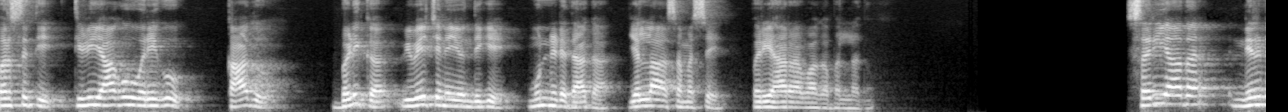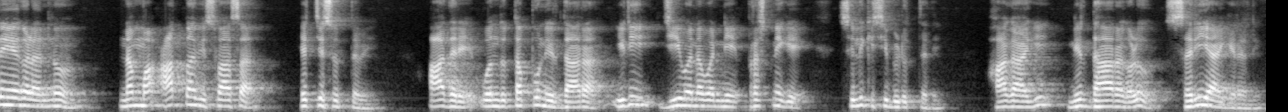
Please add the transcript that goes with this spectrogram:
ಪರಿಸ್ಥಿತಿ ತಿಳಿಯಾಗುವವರೆಗೂ ಕಾದು ಬಳಿಕ ವಿವೇಚನೆಯೊಂದಿಗೆ ಮುನ್ನಡೆದಾಗ ಎಲ್ಲ ಸಮಸ್ಯೆ ಪರಿಹಾರವಾಗಬಲ್ಲದು. ಸರಿಯಾದ ನಿರ್ಣಯಗಳನ್ನು ನಮ್ಮ ಆತ್ಮವಿಶ್ವಾಸ ಹೆಚ್ಚಿಸುತ್ತವೆ. ಆದರೆ ಒಂದು ತಪ್ಪು ನಿರ್ಧಾರ ಇಡೀ ಜೀವನವನ್ನೇ ಪ್ರಶ್ನೆಗೆ ಸಿಲುಕಿಸಿಬಿಡುತ್ತದೆ. ಹಾಗಾಗಿ ನಿರ್ಧಾರಗಳು ಸರಿಯಾಗಿರಲಿ.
